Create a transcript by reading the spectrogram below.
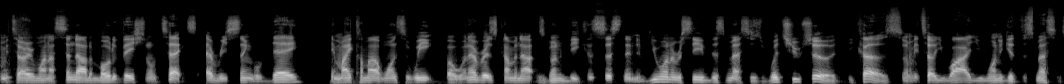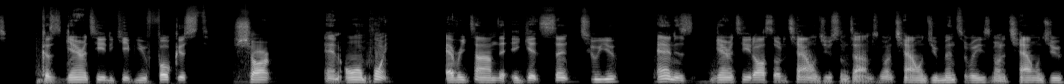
let me tell you when I send out a motivational text every single day, it might come out once a week, but whenever it's coming out, it's going to be consistent. If you want to receive this message, which you should, because let me tell you why you want to get this message, because it's guaranteed to keep you focused, sharp, and on point every time that it gets sent to you. And is guaranteed also to challenge you sometimes. It's going to challenge you mentally. It's going to challenge you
